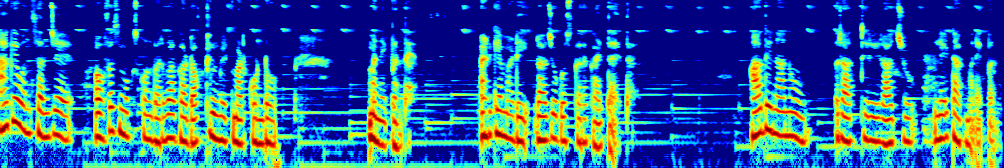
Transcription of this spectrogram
ಹಾಗೆ ಒಂದು ಸಂಜೆ ಆಫೀಸ್ ಮುಗಿಸ್ಕೊಂಡು ಬರುವಾಗ ಡಾಕ್ಟ್ರನ್ನ ಮೀಟ್ ಮಾಡಿಕೊಂಡು ಮನೆಗೆ ಬಂದೆ. ಅಡುಗೆ ಮಾಡಿ ರಾಜುಗೋಸ್ಕರ ಕಾಯ್ತಾ ಇದ್ದೆ. ಆ ದಿನಾನು ರಾತ್ರಿ ರಾಜು ಲೇಟಾಗಿ ಮನೆಗೆ ಬಂದ.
